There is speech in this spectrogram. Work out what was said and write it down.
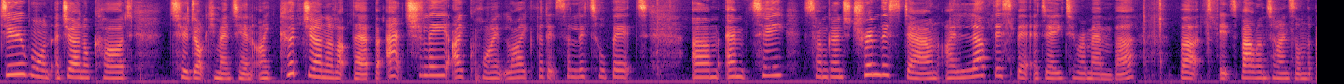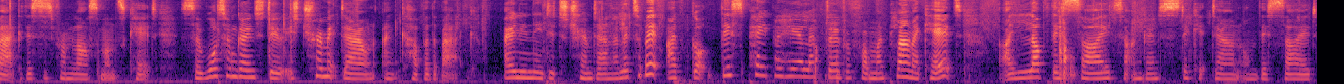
do want a journal card to document in. I could journal up there, but actually I quite like that it's a little bit um, empty. So I'm going to trim this down. I love this bit a day to remember, but it's Valentine's on the back. This is from last month's kit. So what I'm going to do is trim it down and cover the back. I only needed to trim down a little bit. I've got this paper here left over from my planner kit. I love this side, so I'm going to stick it down on this side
